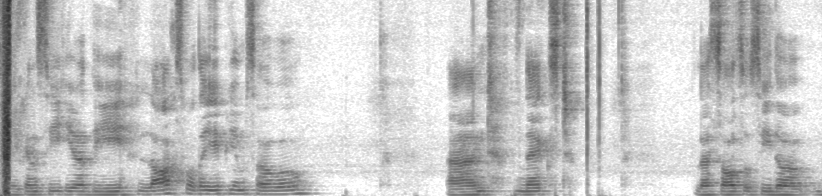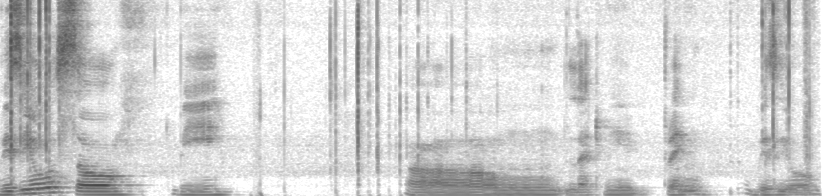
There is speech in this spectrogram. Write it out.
So you can see here the logs for the appium server and next let's also see the visio so we um, let me bring visio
